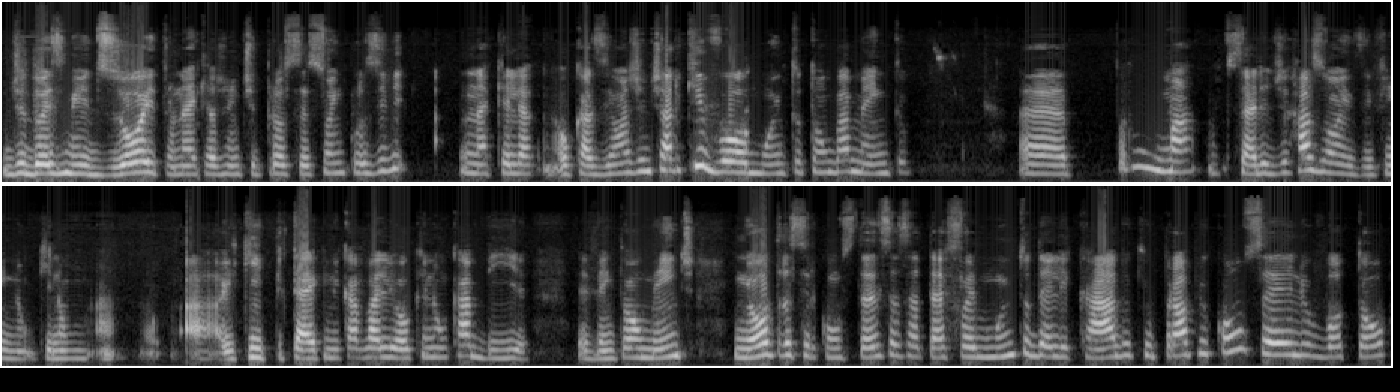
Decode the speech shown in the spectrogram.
de 2018, né, que a gente processou, inclusive naquela ocasião a gente arquivou muito tombamento é, por uma série de razões, enfim, não, que não a, a, equipe técnica avaliou que não cabia. Eventualmente, em outras circunstâncias, até foi muito delicado que o próprio conselho votou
